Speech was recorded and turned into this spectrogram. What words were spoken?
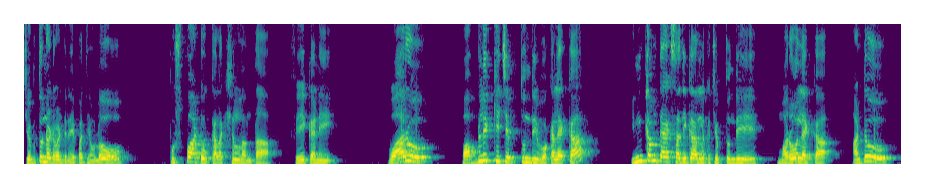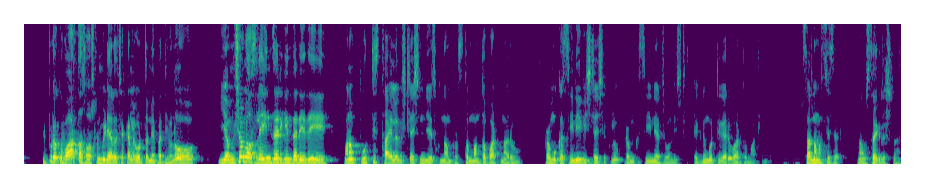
చెబుతున్నటువంటి నేపథ్యంలో పుష్ప టూ కలెక్షన్లంతా ఫేక్ అని వారు పబ్లిక్కి చెప్తుంది ఒక లెక్క ఇన్కమ్ ట్యాక్స్ అధికారులకు చెప్తుంది మరో లెక్క అంటూ ఇప్పుడు ఒక వార్త సోషల్ మీడియాలో చక్కర్లు కొడుతున్న నేపథ్యంలో ఈ అంశంలో అసలు ఏం జరిగిందనేది మనం పూర్తి స్థాయిలో విశ్లేషణ చేసుకుందాం. ప్రస్తుతం మనతో పాటు ఉన్నారు ప్రముఖ సినీ విశ్లేషకులు ప్రముఖ సీనియర్ జర్నలిస్ట్ యజ్ఞమూర్తి గారు. వారితో మాట్లాడదాం. సార్ నమస్తే సార్. నమస్తే కృష్ణ.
